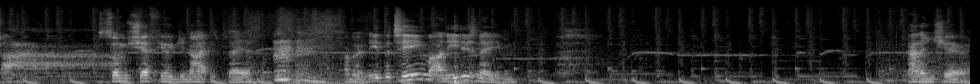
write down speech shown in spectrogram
Ah. Some Sheffield United player. I don't need the team, I need his name. Alan Shearer.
